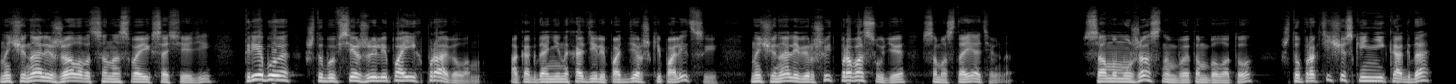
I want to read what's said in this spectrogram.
начинали жаловаться на своих соседей, требуя, чтобы все жили по их правилам, а когда не находили поддержки полиции, начинали вершить правосудие самостоятельно. Самым ужасным в этом было то, что практически никогда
